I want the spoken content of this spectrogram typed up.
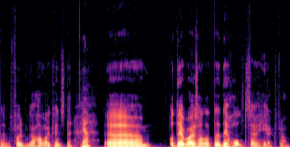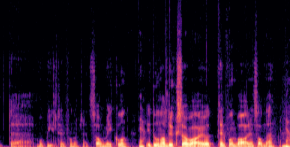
eh, formga Han var kunstner. Ja. Eh, og det var jo sånn at det, det holdt seg jo helt fram til mobiltelefonen som ikon. Ja. I Donald Duck så var jo telefonen var en sånn en. Ja.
